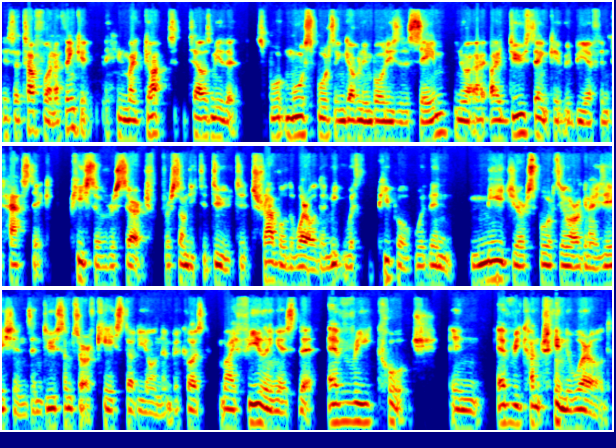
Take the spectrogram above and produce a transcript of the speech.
it's a tough one. I think it you know, my gut tells me that sport, most sporting governing bodies are the same. You know I, I do think it would be a fantastic piece of research for somebody to do to travel the world and meet with people within major sporting organizations and do some sort of case study on them because my feeling is that every coach in every country in the world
